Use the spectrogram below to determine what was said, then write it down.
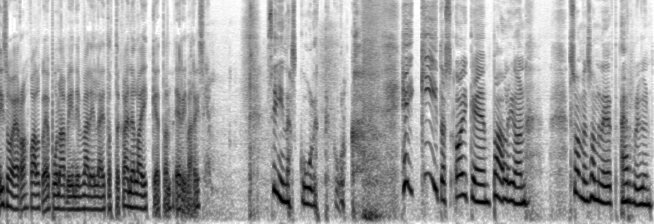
iso ero valko- ja punaviinin välillä, ja totta kai ne lajikkeet on eri värisiä. Siinä kuulitte, kuulkaa. Hei, kiitos oikein paljon Suomen Sommelier ryn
